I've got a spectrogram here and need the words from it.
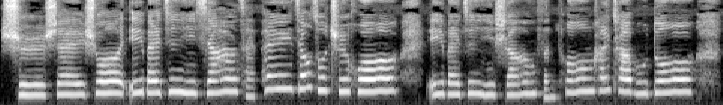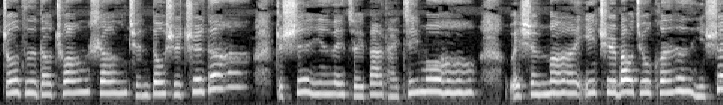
是谁说一百斤以下才配叫做吃货？一百斤以上饭桶还差不多。桌子到床上全都是吃的，只是因为嘴巴太寂寞。为什么一吃饱就困，一睡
